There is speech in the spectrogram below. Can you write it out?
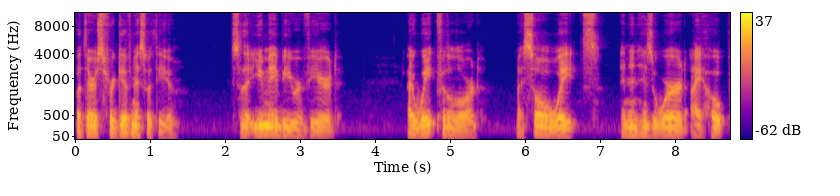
But there is forgiveness with you, so that you may be revered. I wait for the Lord. My soul waits, and in his word I hope.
